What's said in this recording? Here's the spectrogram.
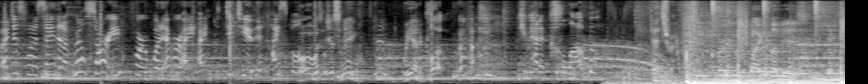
I, I just want to say that I'm real sorry for whatever I, I did to you in high school. Oh, it wasn't just me. We had a club. You had a club? That's right. Fight Club is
